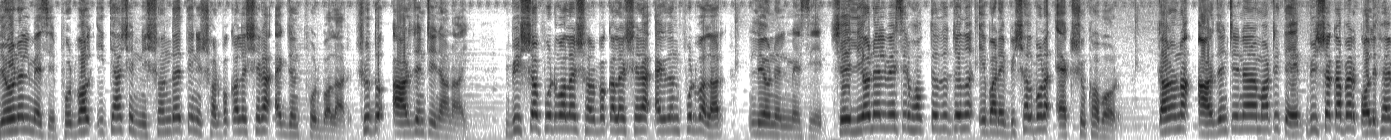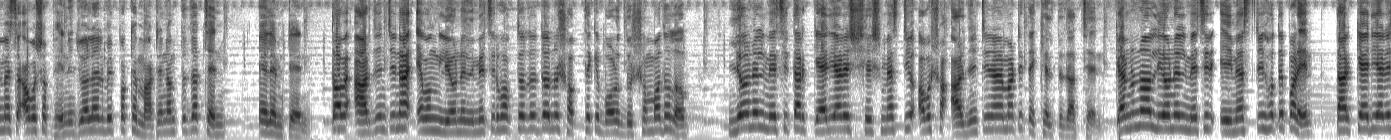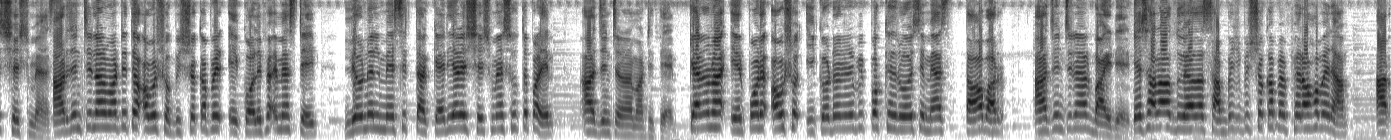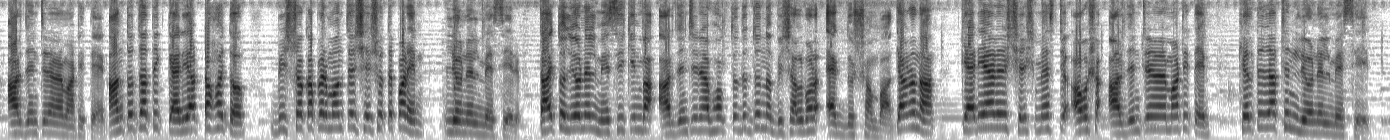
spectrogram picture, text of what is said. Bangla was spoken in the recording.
লিওনেল মেসি, ফুটবল ইতিহাসে নিঃসন্দেহে তিনি সর্বকালের সেরা একজন ফুটবলার। শুধু আর্জেন্টিনা নয়, বিশ্ব ফুটবলের সর্বকালের সেরা একজন ফুটবলার লিওনেল মেসি। সেই লিওনেল মেসির ভক্তদের জন্য এবারে বিশাল বড় এক সুখবর। কেননা আর্জেন্টিনার মাটিতে বিশ্বকাপের কোয়ালিফাই ম্যাচে অবশ্য ভেনিজুয়েলার বিপক্ষে মাঠে নামতে যাচ্ছেন এলএম টেন। তবে আর্জেন্টিনা এবং লিওনেল মেসির ভক্তদের জন্য সবথেকে বড় দুঃসংবাদ হলো লিওনেল মেসি তার ক্যারিয়ারের শেষ ম্যাচটি অবশ্য আর্জেন্টিনার মাটিতে খেলতে যাচ্ছেন। কেননা লিওনেল মেসির এই ম্যাচটি হতে পারে তার ক্যারিয়ারের শেষ ম্যাচ। আর্জেন্টিনার মাটিতে অবশ্য বিশ্বকাপের এই কোয়ালিফাই ম্যাচটি লিওনেল মেসির তার ক্যারিয়ারের শেষ ম্যাচ হতে পারে আর্জেন্টিনার মাটিতে। কেননা এরপরে অবশ্য ইকুয়েডরের বিপক্ষে রয়েছে ম্যাচ, তা আবার আর্জেন্টিনার বাইরে। এছাড়াও দুই হাজার ছাব্বিশ বিশ্বকাপে ফেরা হবে না আর আর্জেন্টিনার মাটিতে। আন্তর্জাতিক ক্যারিয়ারটা হয়তো বিশ্বকাপের মঞ্চে শেষ হতে পারে লিওনেল মেসির। তাই তো লিওনেল মেসি কিংবা আর্জেন্টিনার ভক্তদের জন্য বিশাল বড় এক দুঃসংবাদ। কেননা, ক্যারিয়ারের শেষ ম্যাচটি অবশ্য আর্জেন্টিনার মাটিতে খেলতে যাচ্ছেন লিওনেল মেসি।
